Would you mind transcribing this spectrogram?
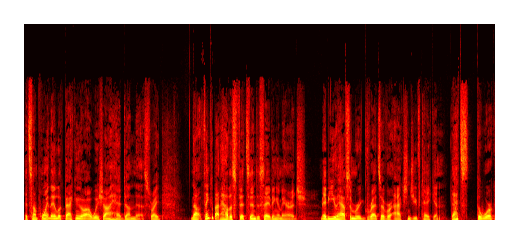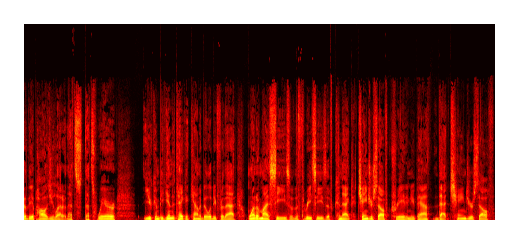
at some point they look back and go, I wish I had done this, right? Now, think about how this fits into saving a marriage. Maybe you have some regrets over actions you've taken. That's the work of the apology letter. That's, that's where you can begin to take accountability for that. One of my C's of the three C's of connect, change yourself, create a new path, that change yourself.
